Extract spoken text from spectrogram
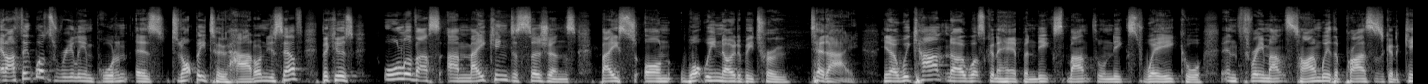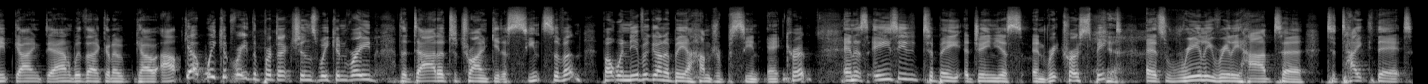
And I think what's really important is to not be too hard on yourself because all of us are making decisions based on what we know to be true today. You know, we can't know what's going to happen next month or next week or in three months' time, whether prices are going to keep going down, whether they're going to go up. Yeah, we could read the predictions, we can read the data to try and get a sense of it, but we're never going to be 100% accurate. And it's easy to be a genius in retrospect. Yeah. It's really, really hard to, to take that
